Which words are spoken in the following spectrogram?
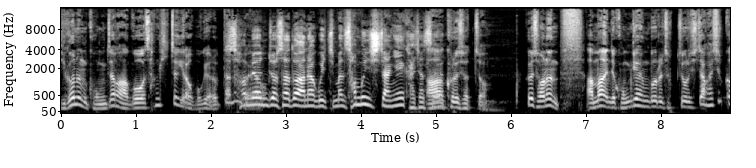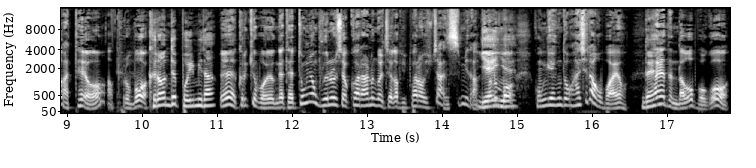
이거는 공정하고 상식적이라고 보기 어렵다는 서면 거예요. 서면 조사도 안 하고 있지만 서문시장에 가셨어요. 아, 그러셨죠. 그래서 저는 아마 이제 공개 행보를 적극적으로 시작하실 것 같아요. 앞으로 뭐 그런데 보입니다. 예, 네, 그렇게 보여요. 그러니까 대통령 부인으로서 역할을 하는 걸 제가 비판하고 싶지 않습니다. 예, 저는 뭐 예. 공개 행동 하시라고 봐요. 네. 해야 된다고 보고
